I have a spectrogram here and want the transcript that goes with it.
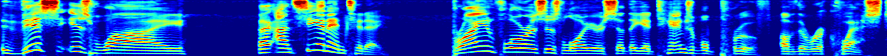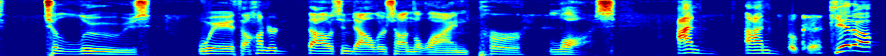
this is why uh, on CNN today, Brian Flores' lawyer said they had tangible proof of the request to lose with $100,000 on the line per loss. On on Okay. Get Up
